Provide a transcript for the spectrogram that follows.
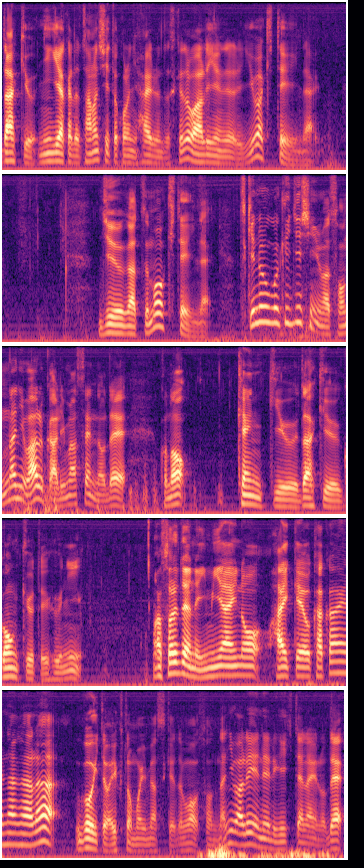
打球賑やかで楽しいところに入るんですけど悪いエネルギーは来ていない。10月も来ていない。月の動き自身はそんなに悪くありませんのでこの研究打球言球というふうにまあそれぞれの意味合いの背景を抱えながら動いてはいくと思いますけれどもそんなに悪いエネルギー来てないので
